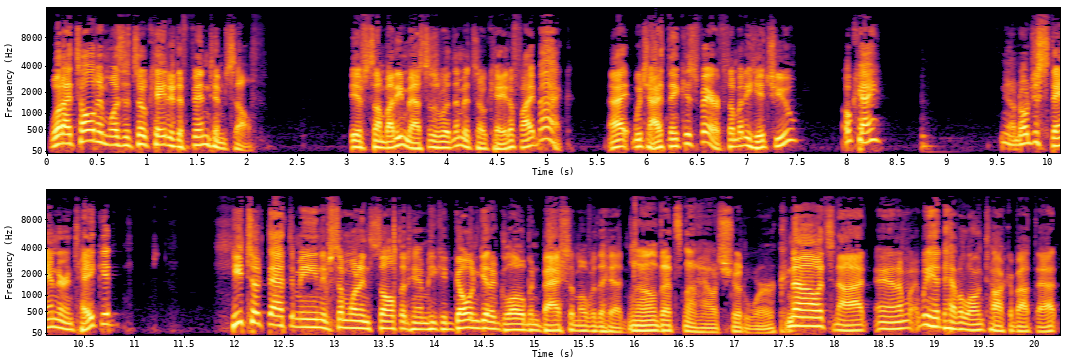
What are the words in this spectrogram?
What I told him was it's okay to defend himself. If somebody messes with him, it's okay to fight back, All right, which I think is fair. If somebody hits you, okay, you know, don't just stand there and take it. He took that to mean if someone insulted him, he could go and get a globe and bash them over the head. No, that's not how it should work. No, it's not. And we had to have a long talk about that.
